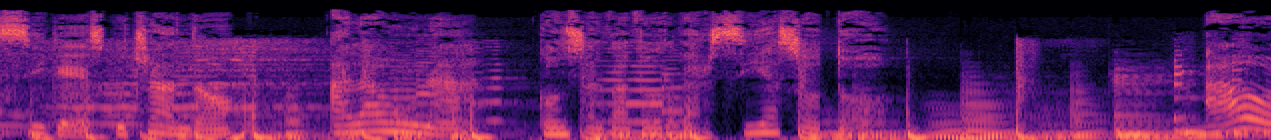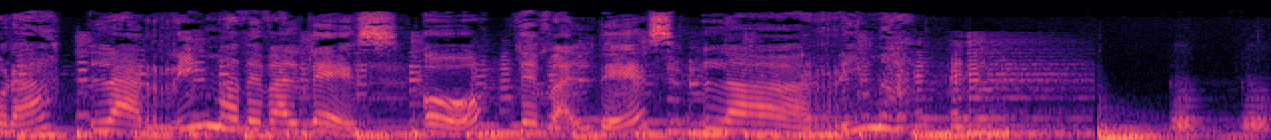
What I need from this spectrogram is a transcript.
Sigue escuchando a la una con Salvador García Soto. Ahora, la rima de Valdés o de Valdés, la rima.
